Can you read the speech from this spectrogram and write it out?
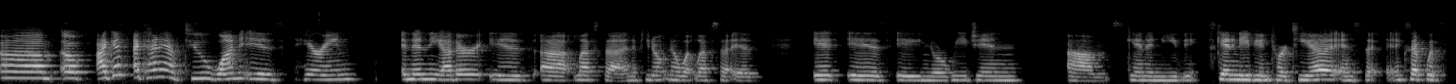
Um, oh, I guess I kind of have two. One is herring, and then the other is uh, lefse. And if you don't know what lefse is, it is a Norwegian um, Scandinavian Scandinavian tortilla, and except with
